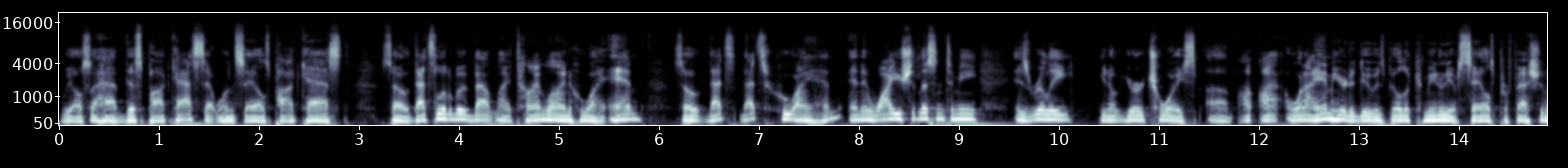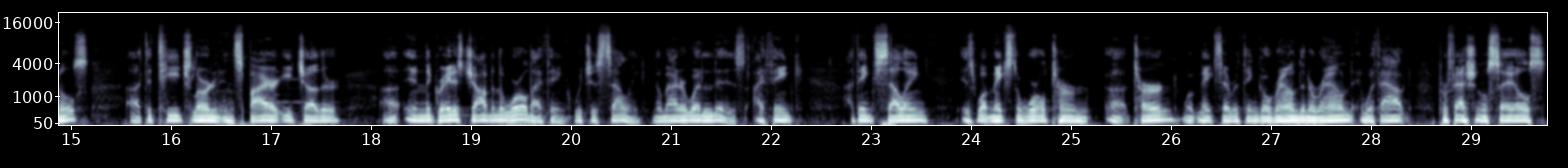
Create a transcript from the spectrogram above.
We also have this podcast, Set One Sales Podcast. So that's a little bit about my timeline, who I am. So that's that's who I am, and then why you should listen to me is really you know your choice. Uh, I, I, what I am here to do is build a community of sales professionals uh, to teach, learn, and inspire each other uh, in the greatest job in the world, I think, which is selling, no matter what it is. I think, I think selling is what makes the world turn, uh, turn, what makes everything go round and around. And without professional sales,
